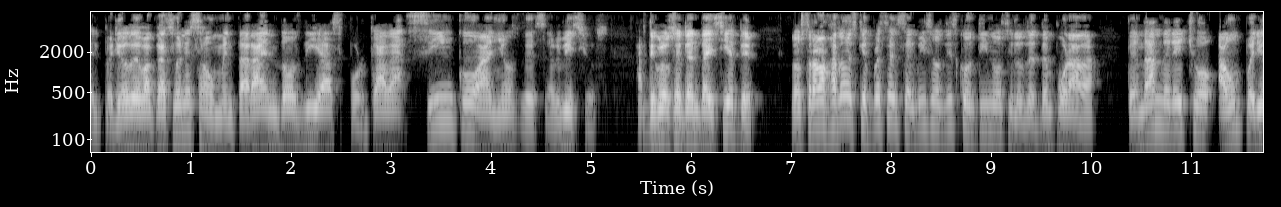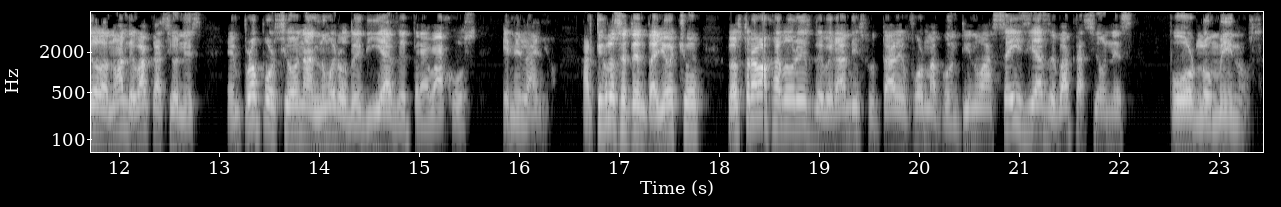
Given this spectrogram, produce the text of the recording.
el periodo de vacaciones aumentará en dos días por cada cinco años de servicios. Artículo 77. Los trabajadores que presten servicios discontinuos y los de temporada tendrán derecho a un periodo anual de vacaciones en proporción al número de días de trabajos en el año. Artículo 78. Los trabajadores deberán disfrutar en forma continua seis días de vacaciones por lo menos.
